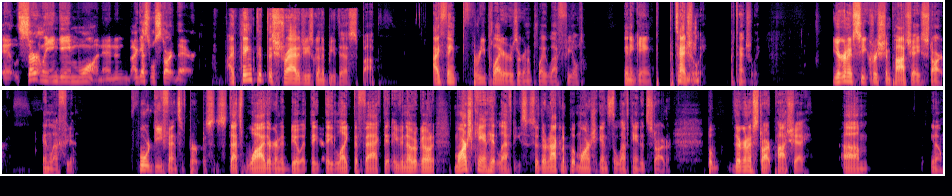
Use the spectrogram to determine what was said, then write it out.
it, certainly in game one. And I guess we'll start there. I think that the strategy is going to be this, Bob. I think three players are going to play left field in a game, potentially. potentially. You're going to see Cristian Pache start in left field for defensive purposes. That's why they're going to do it. They they like the fact that even though they're going, Marsh can't hit lefties, so they're not going to put Marsh against the left-handed starter, but they're going to start Pache. Um, you know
